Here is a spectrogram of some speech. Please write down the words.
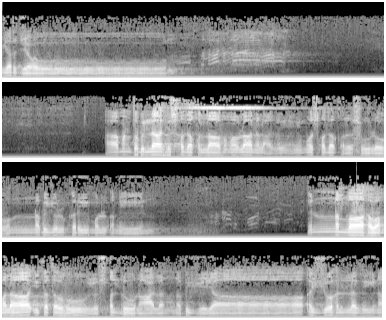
يرجعون. آمنت بالله صدق الله مولانا العظيم وصدق رسوله النبي الكريم الأمين. إن الله وملائكته يصلون على النبي يا أيها الذين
